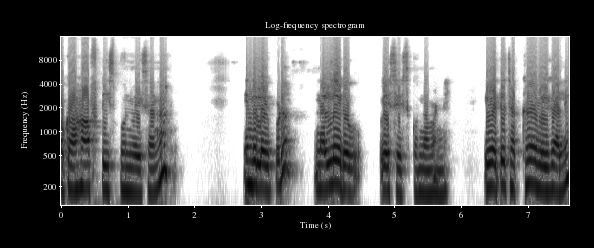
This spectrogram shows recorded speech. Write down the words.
ఒక హాఫ్ టీ స్పూన్ వేసాను. ఇందులో ఇప్పుడు నల్లేరు వేసేసుకుందామండి. ఇవైతే చక్కగా వేగాలి.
